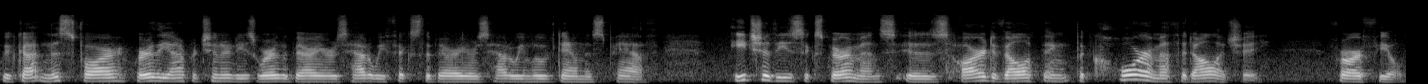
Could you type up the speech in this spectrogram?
we've gotten this far. Where are the opportunities? Where are the barriers? How do we fix the barriers? How do we move down this path? Each of these experiments is our developing the core methodology for our field.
